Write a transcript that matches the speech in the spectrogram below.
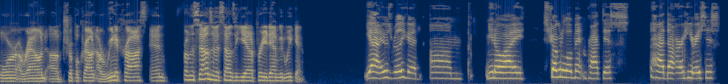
for a round of Triple Crown Arena Cross. And from the sounds of it, sounds like you had a pretty damn good weekend. Yeah, it was really good. Um, you know, I struggled a little bit in practice, had our heat races,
